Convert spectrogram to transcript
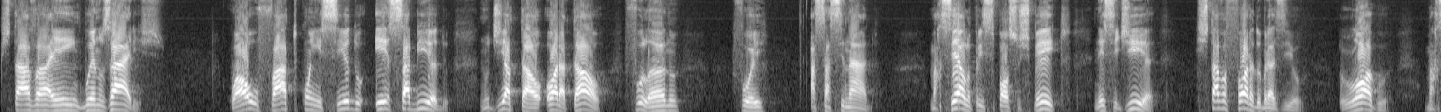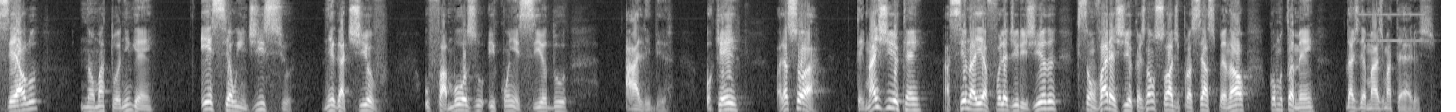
estava em Buenos Aires. Qual o fato conhecido e sabido? No dia tal, hora tal, Fulano foi assassinado. Marcelo, principal suspeito, nesse dia, estava fora do Brasil. Logo, Marcelo não matou ninguém. Esse é o indício negativo, o famoso e conhecido álibi. Ok? Olha só, tem mais dica, hein? Assina aí a folha dirigida, que são várias dicas, não só de processo penal, como também das demais matérias.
